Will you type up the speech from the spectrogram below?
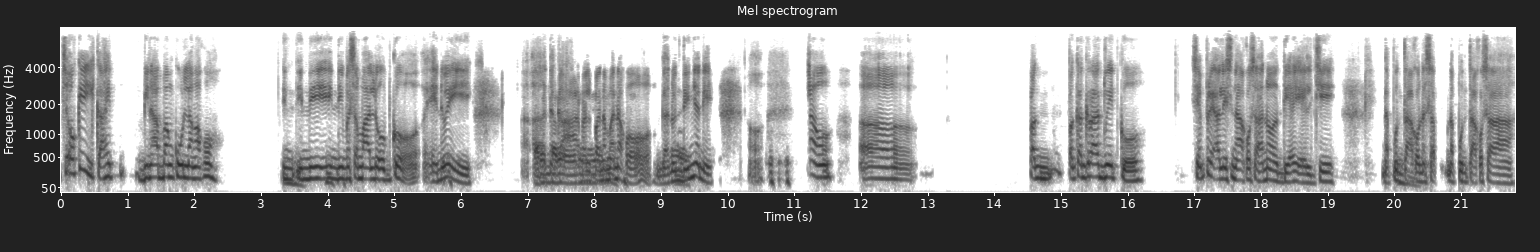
it's okay kahit binabangko lang ako. Mm-hmm. Hindi hindi masama loob ko. Anyway, uh, nag-aaral pa naman ako. Ganun oh. din yan eh. Oh. Now, uh, pag pagka-graduate ko, siyempre alis na ako sa ano, DILG. Napunta ako na sa napunta ako sa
